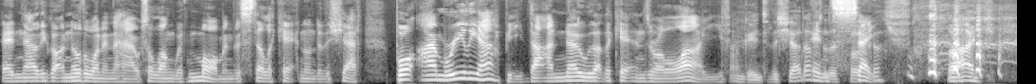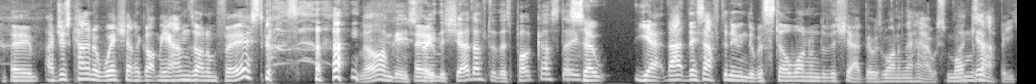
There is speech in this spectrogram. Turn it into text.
and now they've got another one in the house along with mum, and there's still a kitten under the shed. But I'm really happy that I know that the kittens are alive I'm going to the shed after and this safe. like, um, I just kind of wish I'd have got my hands on them first. No, I'm going straight to Um, the shed after this podcast, Dave. so yeah, that this afternoon there was still one under the shed. There was one in the house. Mum's happy,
